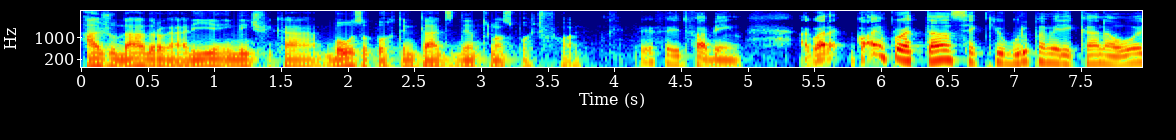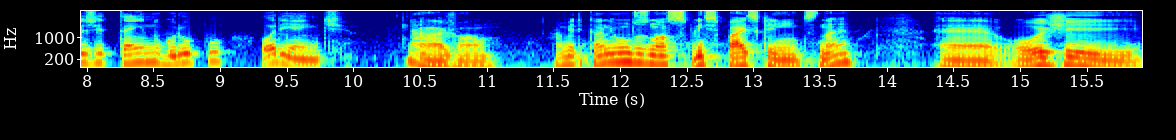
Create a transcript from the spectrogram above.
ajudar a drogaria a identificar boas oportunidades dentro do nosso portfólio. Perfeito, Fabinho. Agora, qual a importância que o Grupo Americana hoje tem no Grupo Oriente? Ah, João, a Americana é um dos nossos principais clientes, né? É, hoje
